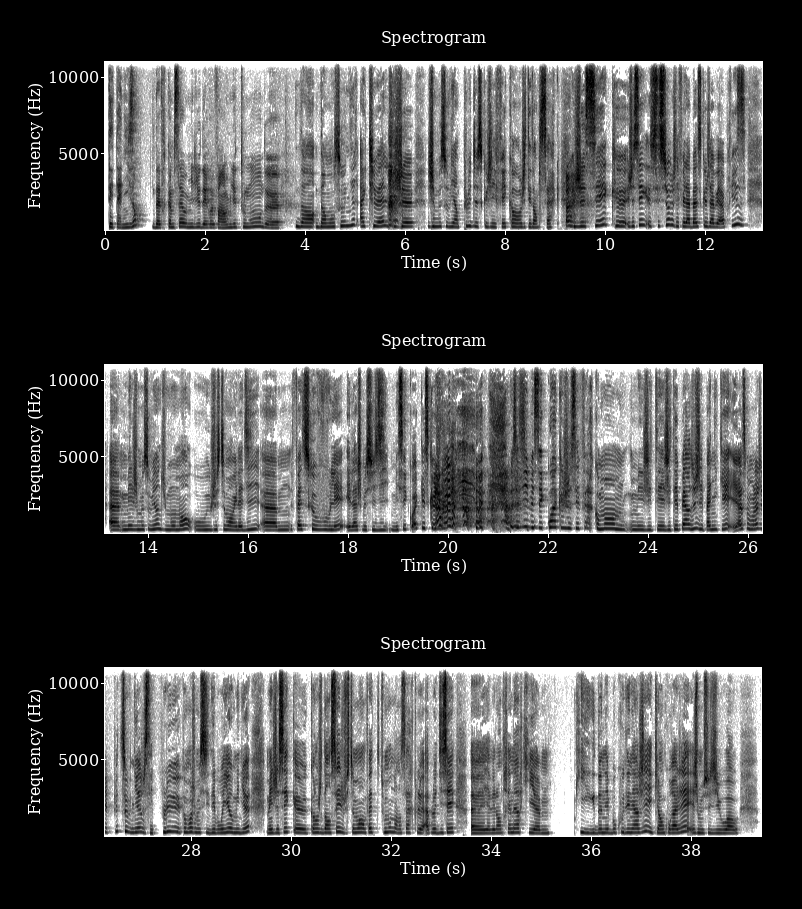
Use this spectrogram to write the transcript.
tétanisant d'être comme ça au milieu des enfin au milieu de tout le monde dans, dans mon souvenir actuel, je je me souviens plus de ce que j'ai fait quand j'étais dans le cercle. Ah. Je sais que je sais c'est sûr que j'ai fait la base que j'avais apprise, euh, mais je me souviens du moment où justement il a dit euh, faites ce que vous voulez et là je me suis dit mais c'est quoi? Qu'est-ce que je veux Je me suis dit mais c'est quoi que je sais faire comment mais j'étais j'étais perdue, j'ai paniqué et à ce moment-là j'ai plus de souvenirs, je sais plus comment je me suis débrouillée au milieu, mais je sais que quand je dansais justement en fait tout le monde dans le cercle applaudissait. Euh, il y avait l'entraîneur qui euh, qui donnait beaucoup d'énergie et qui encourageait. Et je me suis dit, waouh,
